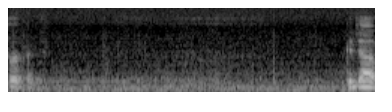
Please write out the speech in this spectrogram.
Perfect. Good job.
